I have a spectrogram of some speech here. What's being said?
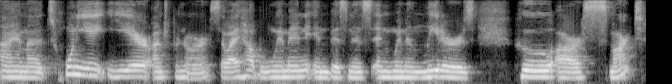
I am a 28 year entrepreneur. So I help women in business and women leaders who are smart,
